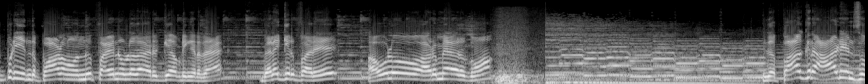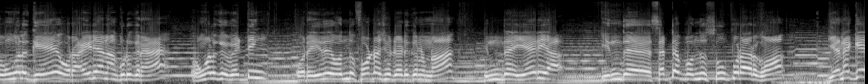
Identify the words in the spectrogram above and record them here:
எப்படி இந்த பாலம் வந்து பயனுள்ளதாக இருக்குது அப்படிங்கிறத விளக்கியிருப்பார். அவ்வளோ அருமையாக இருக்கும். இதை பார்க்குற ஆடியன்ஸ் உங்களுக்கு ஒரு ஐடியா நான் கொடுக்குறேன். உங்களுக்கு வெட்டிங் ஒரு இது வந்து ஃபோட்டோ ஷூட் எடுக்கணும்னா இந்த ஏரியா இந்த செட்டப் வந்து சூப்பராக இருக்கும். எனக்கே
